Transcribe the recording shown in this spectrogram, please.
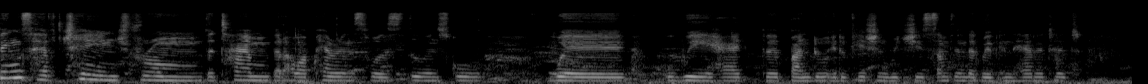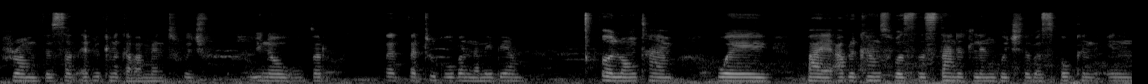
things have changed from the time that our parents were still in school where we had the Bantu education which is something that we've inherited from the South African government which you know that that, that took over Namibia for a long time where by Afrikaans was the standard language that was spoken in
